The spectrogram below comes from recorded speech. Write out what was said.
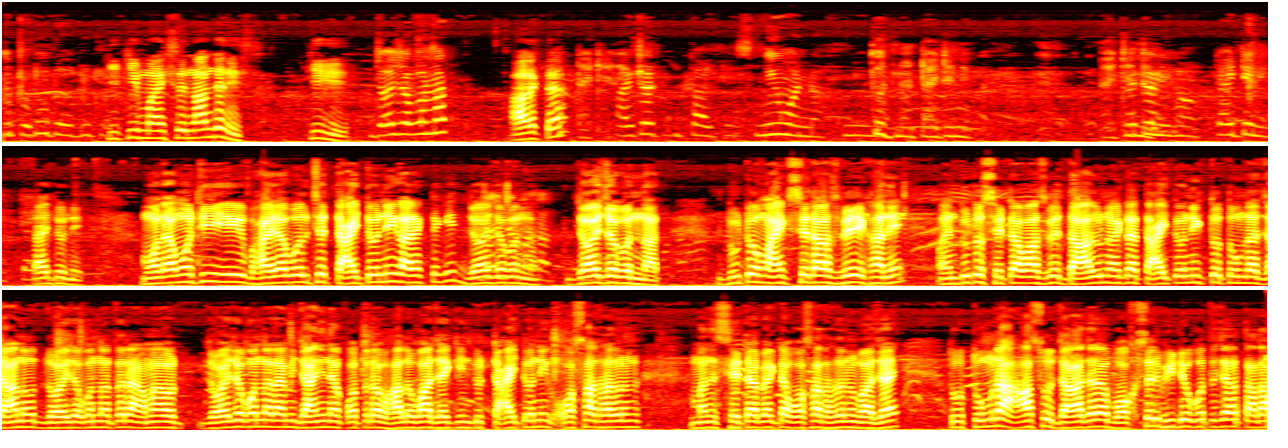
দুটো। দুটো দুটো। কি কি মাইক্সের নাম জানিস? কি? কি জয় জগন্নাথ। আর একটা? টাইটানিক টাইটানিক হ্যাঁ টাইটানিক টাইটনিক মোটামুটি এই ভাইরা বলছে টাইটনিক আর একটা কি? জয় জগন্নাথ। জয় জগন্নাথ। দুটো মাইক সেট আসবে এখানে মানে দুটো সেট আসবে। দারুণ একটা টাইটনিক তো তোমরা জানো জয় জগন্নাথের। আমার জয় জগন্নাথ আমি জানি না কতটা ভালো বাজায় কিন্তু টাইটনিক অসাধারণ মানে সেট একটা অসাধারণ বাজায়। তো তোমরা আসো যারা যারা বক্সের ভিডিও করতে চাও তারা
